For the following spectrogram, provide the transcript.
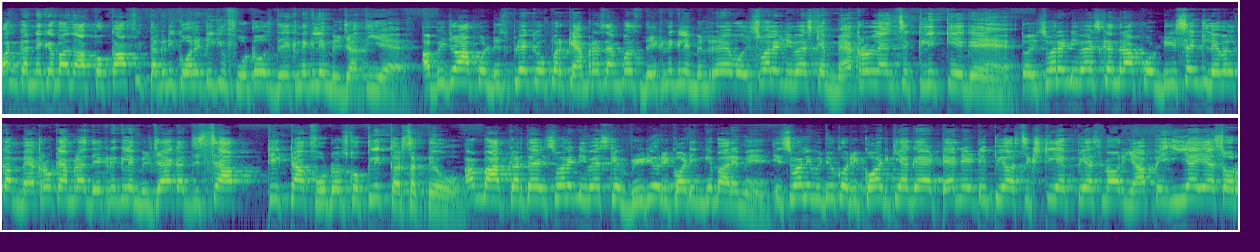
ऑन करने के बाद आपको काफ़ी तगड़ी क्वालिटी की फ़ोटोज़ देखने के लिए मिल जाती है। अभी जो आपको डिस्प्ले के ऊपर कैमरा सैंपल्स देखने के लिए मिल रहे हैं, वो इस वाले डिवाइस के मैक्रो लेंस से क्लिक किए गए हैं। तो इस वाले डिवाइस के अंदर आपको डिसेंट लेवल का मैक्रो कैमरा देखने के लिए मिल जाएगा, जिससे आप ठीक ठाक फ़ोटोज़ को क्लिक कर सकते हो। अब बात करते हैं इस वाले डिवाइस के वीडियो रिकॉर्डिंग के बारे में। इस वाले वीडियो को रिकॉर्ड किया गया टेन और सिक्सटी एफ़ में और यहाँ पे ई e और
